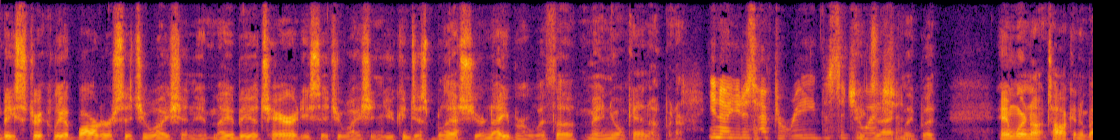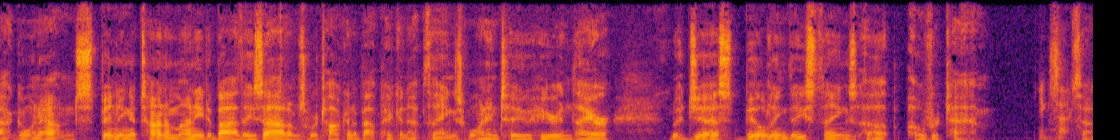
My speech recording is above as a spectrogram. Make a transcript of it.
be strictly a barter situation. It may be a charity situation. You can just bless your neighbor with a manual can opener. You know, you just have to read the situation. Exactly. But and we're not talking about going out and spending a ton of money to buy these items. We're talking about picking up things one and two here and there, but just building these things up over time. Exactly. So,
